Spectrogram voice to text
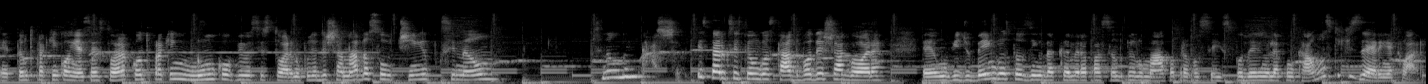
é, tanto para quem conhece a história quanto para quem nunca ouviu essa história. Não podia deixar nada soltinho, porque senão senão não encaixa. Espero que vocês tenham gostado. Vou deixar agora é, um vídeo bem gostosinho da câmera passando pelo mapa para vocês poderem olhar com calma, os que quiserem, é claro.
